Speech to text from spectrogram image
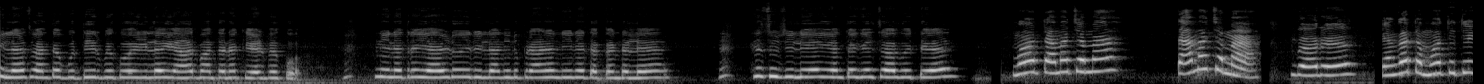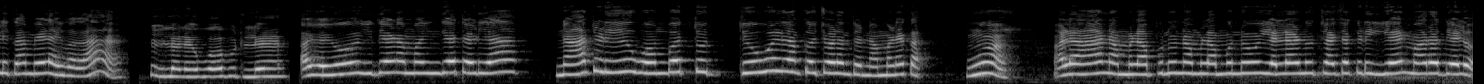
ಇಲ್ಲ ಸ್ವಂತ ಬುದ್ಧಿ ಇರಬೇಕು ಇಲ್ಲ ಯಾರ ಮಾತನ್ನ ಕೇಳಬೇಕು. ನಿನ್ನ ಹತ್ರ ಎರಡೂ ಇರಲಿಲ್ಲ ನಿನ್ನ ಪ್ರಾಣ ನೀನೇ ತಕ್ಕಂಡಲ್ಲೇ. ಸುಶೀಲೆ ಎಂತ ಕೆಲಸ ಆಗೋಯ್ತೆ ಬಾರೆ ಹೆಂಗತ್ತಮ್ಮ ತುತ್ತಿಳಿಕ ಮೇಳ ಇವಾಗ ಇಲ್ಲಲೇ ಹೋಗ್ಬಿಟ್ಲೆ ಅಯ್ಯೋ ಇದೇನಮ್ಮ ಹಿಂಗೆ ತಡಿಯ ನಾತಡಿ ಒಂಬತ್ತು ಜೂವಲ್ ಕಚ್ಚೋಳಂತೆ ನಮ್ಮ ಮನೆಕ ಹ್ಞೂ ಅಲ್ಲ ನಮ್ಮ ಅಪ್ಪನು ನಮ್ಮ ಅಮ್ಮನು ಎಲ್ಲಾನು ಚಾಚಾ ಕಡೆ ಏನ್ ಮಾರೋದು ಹೇಳು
